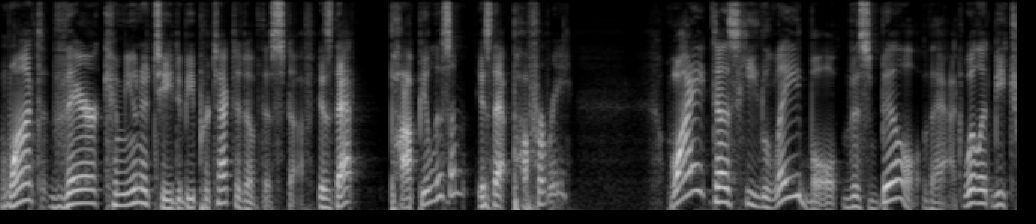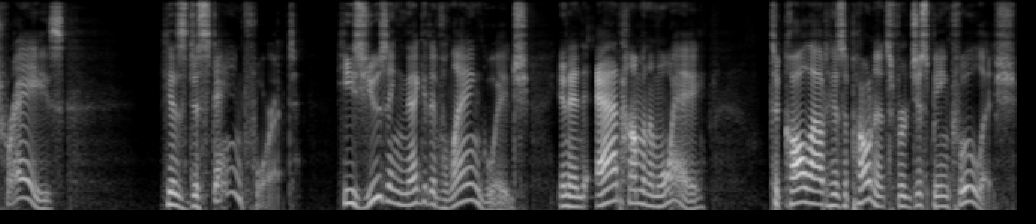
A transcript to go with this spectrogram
want their community to be protected of this stuff? Is that populism? Is that puffery? Why does he label this bill that? Well, it betrays his disdain for it. He's using negative language in an ad hominem way to call out his opponents for just being foolish,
